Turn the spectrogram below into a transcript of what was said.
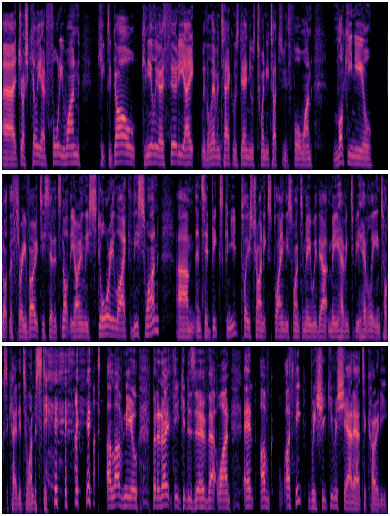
Uh, Josh Kelly had 41, kicked a goal. Coniglio 38 with 11 tackles. Daniels 20 touches with 4 1. Lachie Neale got the three votes. He said it's not the only story like this one, um, and said, "Bicks, can you please try and explain this one to me without me having to be heavily intoxicated to understand?" I love Neale, but I don't think you deserve that one. And I've, I think we should give a shout out to Cody.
